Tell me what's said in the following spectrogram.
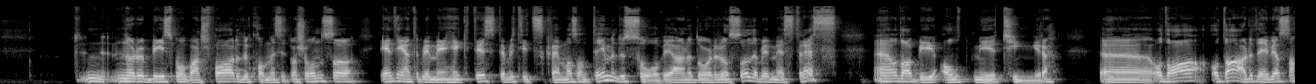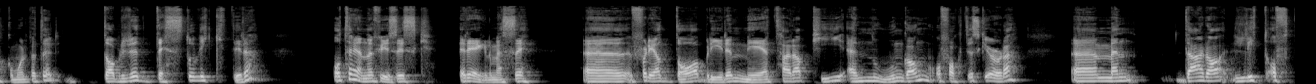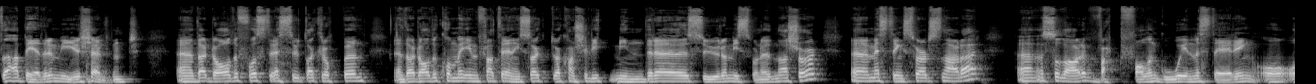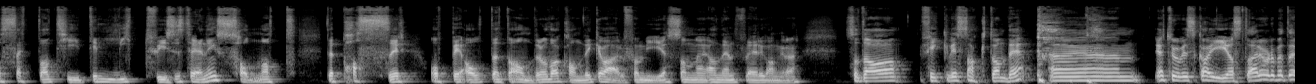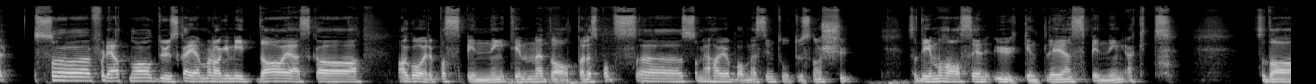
når du blir småbarnsfar og du kommer i en situasjon, så En ting er at det blir mer hektisk, det blir tidsklemma og sånne ting, men du sover gjerne dårligere også, det blir mer stress, og da blir alt mye tyngre. Og da, og da er det det vi har snakket om, Ole Petter. Da blir det desto viktigere å trene fysisk regelmessig. Eh, fordi at da blir det mer terapi enn noen gang å faktisk gjøre det. Eh, men det er da litt ofte er bedre mye sjeldent. Eh, det er da du får stress ut av kroppen, det er da du kommer inn fra treningsøkt, du er kanskje litt mindre sur og misfornøyd med deg sjøl. Mestringsfølelsen er der. Så da er det i hvert fall en god investering å, å sette av tid til litt fysisk trening, sånn at det passer oppi alt dette andre. Og da kan det ikke være for mye, som jeg har nevnt flere ganger her. Så da fikk vi snakket om det. Eh, jeg tror vi skal gi oss der, Ole Petter. Så fordi at nå du skal hjem og lage middag, og jeg skal av gårde på spinning-team med datarespons, eh, som jeg har jobba med siden 2007. Så de må ha sin ukentlige spinningøkt. Så da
